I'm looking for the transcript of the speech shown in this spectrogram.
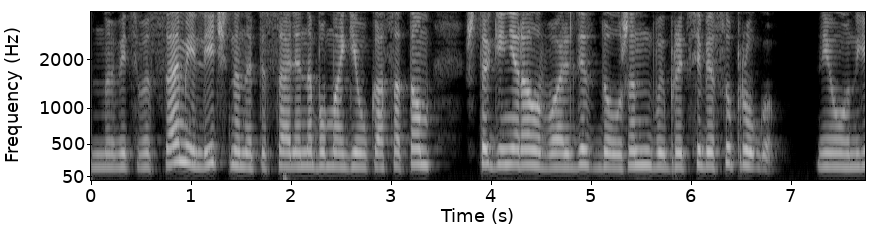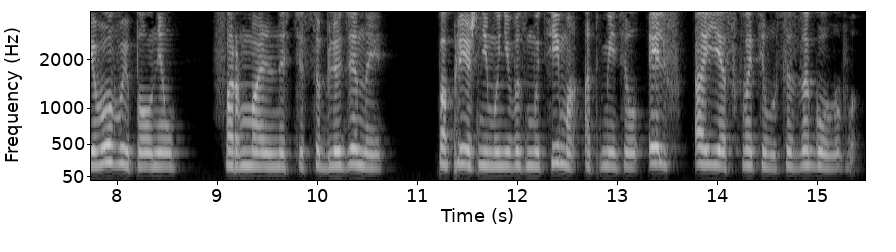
Но ведь вы сами лично написали на бумаге указ о том, что генерал Вальдис должен выбрать себе супругу. И он его выполнил. «Формальности соблюдены», – по-прежнему невозмутимо отметил эльф, а я схватился за голову.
